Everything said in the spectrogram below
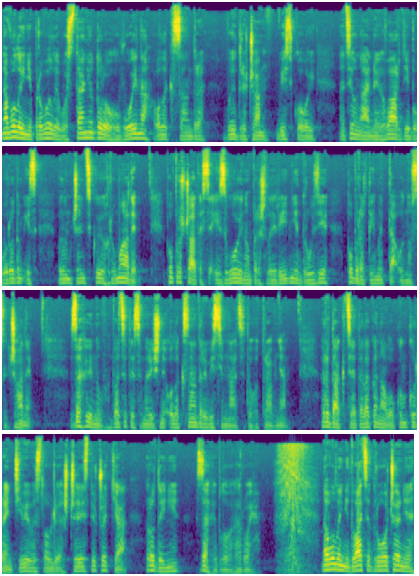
На Волині провели в останню дорогу воїна Олександра Видрича, військовий Національної гвардії, був родом із Велимченської громади. Попрощатися із воїном прийшли рідні, друзі, побратими та односельчани. Загинув 27-річний Олександр 18 травня. Редакція телеканалу Конкурентів висловлює щирі співчуття родині загиблого героя. На Волині 22 червня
